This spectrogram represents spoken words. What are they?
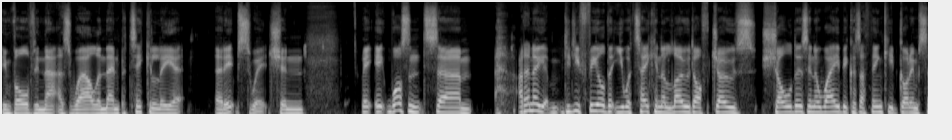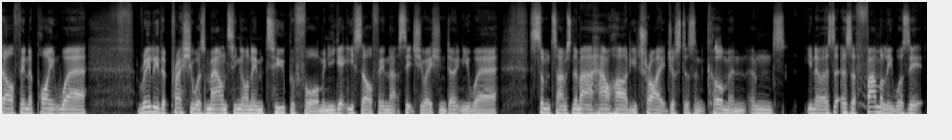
involved in that as well, and then particularly at, at Ipswich, and it, it wasn't. Um, I don't know. Did you feel that you were taking a load off Joe's shoulders in a way? Because I think he'd got himself in a point where really the pressure was mounting on him to perform. And you get yourself in that situation, don't you, where sometimes no matter how hard you try, it just doesn't come. And, and you know, as, as a family, was it.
